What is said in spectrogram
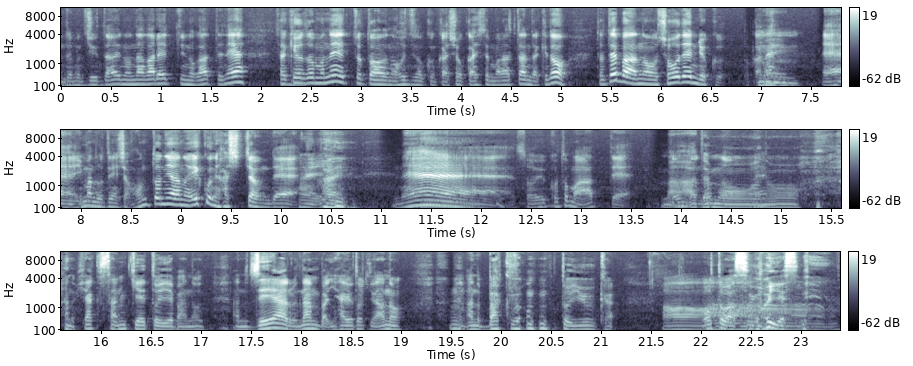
うん。でも時代の流れっていうのがあってね先ほどもねちょっとあの藤野君から紹介してもらったんだけど例えばあの省電力とかね、うんえー今の電車本当にあのエコに走っちゃうんで、はい、はい。ねえそういうこともあってまあ、でどんどんどんどんも、あねの、あの、103系といえば、あの、あの、JR 難波に入るときのあの、あの、爆音というか、音はすごいですね。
